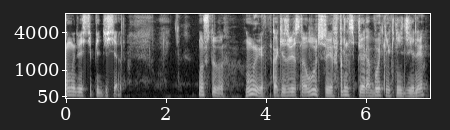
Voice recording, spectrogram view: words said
мы 250. Ну что, мы, как известно, лучший, в принципе, работник недели.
